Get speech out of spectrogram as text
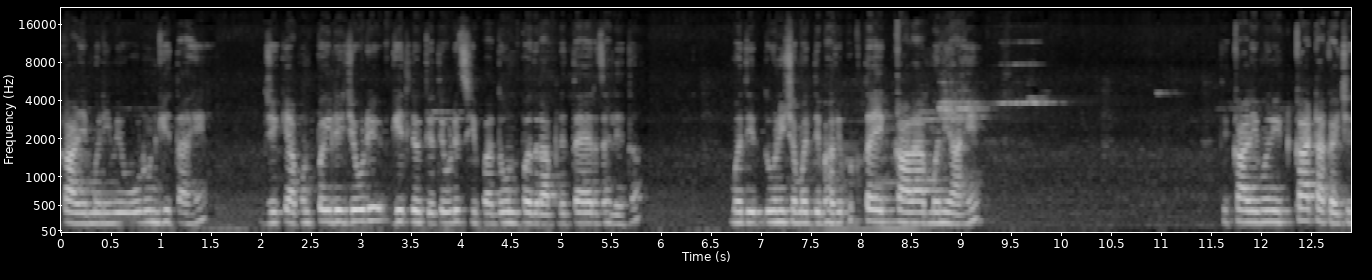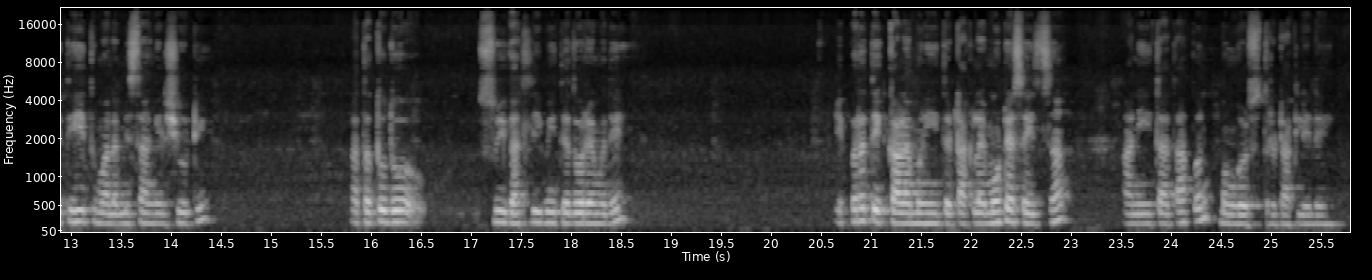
काळे मणी मी ओढून घेत आहे. जे की आपण पहिले जेवढे घेतले होते तेवढेच हे पा दोन पदर आपले तयार झाले तर मध्ये दोन्हीच्या मध्यभागी फक्त एक काळा मणी आहे. ते काळी मणी का टाकायचे तेही तुम्हाला मी सांगेल शेवटी. आता तो दो सुई घातली मी त्या दोऱ्यामध्ये. परत एक काळा मणी इथं टाकला आहे मोठ्या साईजचा आणि इथं आता आपण मंगळसूत्र टाकलेलं आहे.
